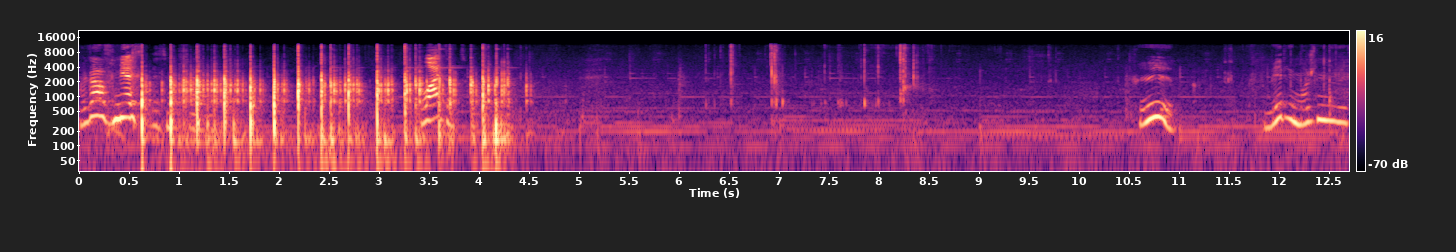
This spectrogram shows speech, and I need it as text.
Она вместе смешала. Хватит. Фу. Теперь можно не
